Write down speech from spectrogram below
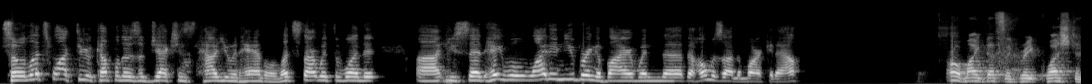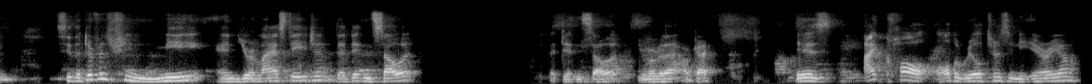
So let's walk through a couple of those objections, how you would handle. Them. Let's start with the one that uh, you said, "Hey, well, why didn't you bring a buyer when the, the home was on the market, Al?" Oh, Mike, that's a great question. See, the difference between me and your last agent that didn't sell it that didn't sell it. You remember that? Okay. Is I call all the realtors in the area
